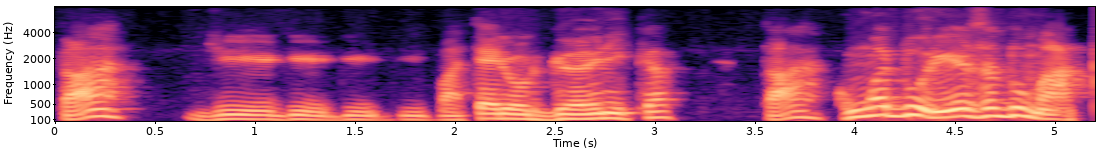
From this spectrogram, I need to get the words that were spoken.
tá? de, de, de, de matéria orgânica, tá? com a dureza do MAP.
